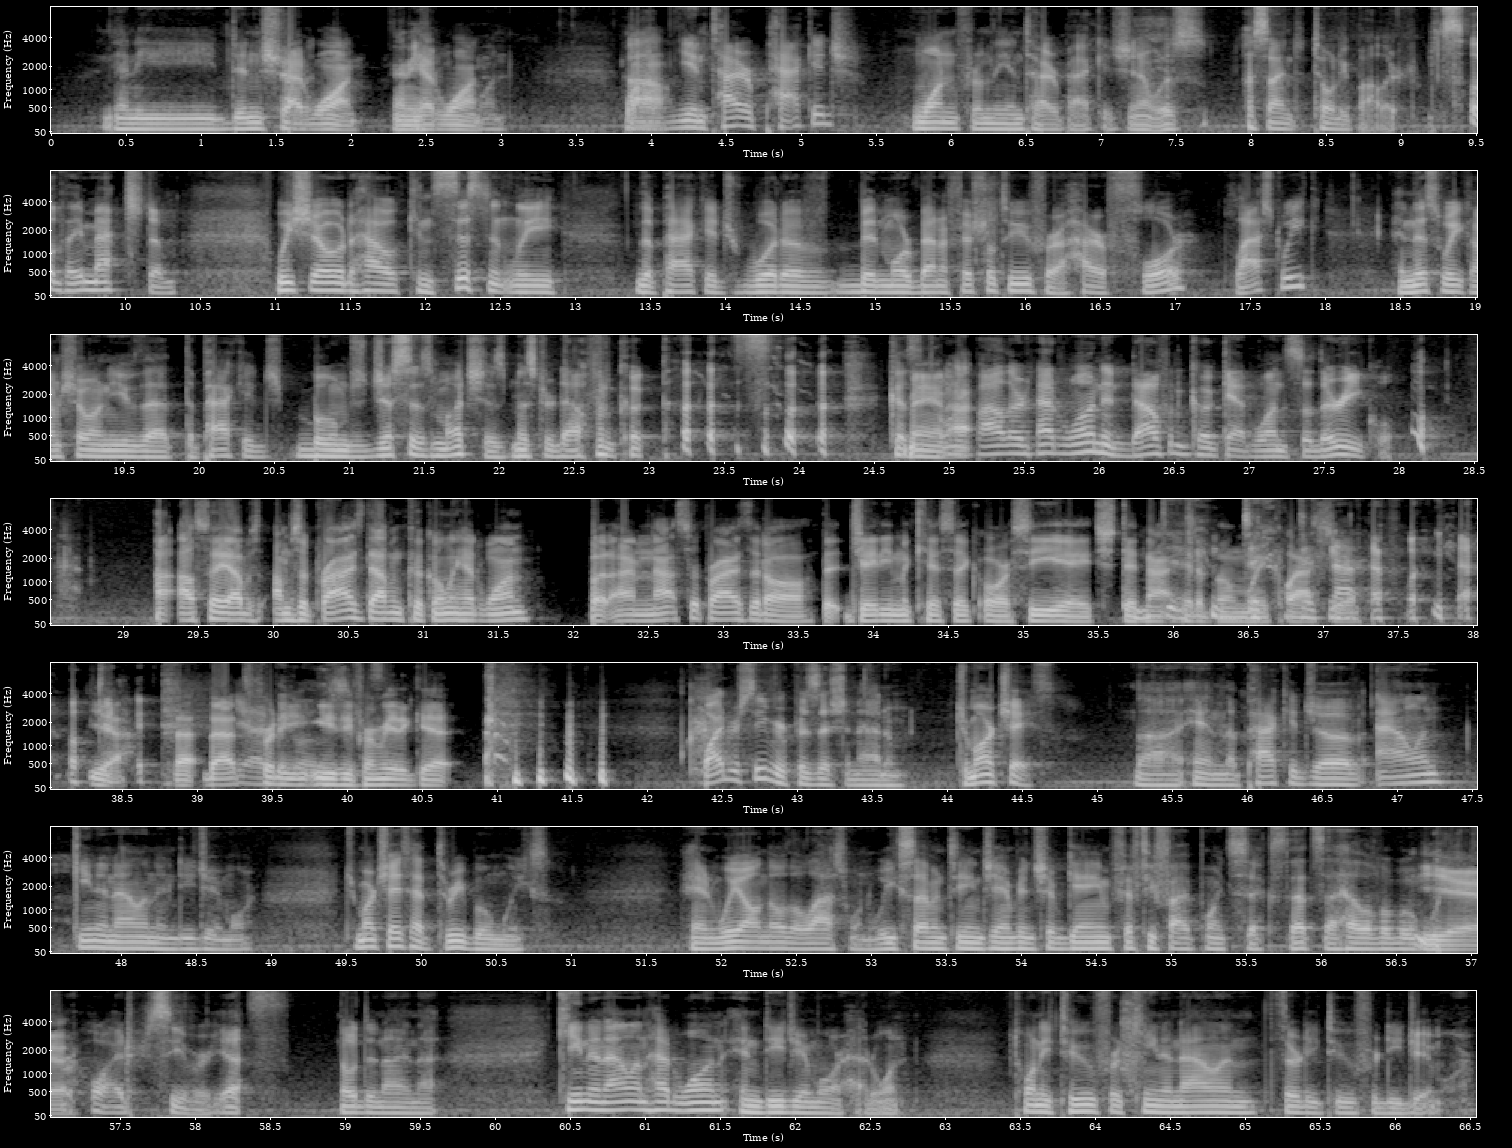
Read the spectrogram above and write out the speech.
And he didn't show Had it. one, and he had one. one. Wow. Uh, the entire package, one from the entire package, and it was assigned to Tony Pollard. So they matched him. We showed how consistently the package would have been more beneficial to you for a higher floor last week. And this week, I'm showing you that the package booms just as much as Mr. Dalvin Cook does. Because Tony I- Pollard had one and Dalvin Cook had one, so they're equal. I'll say I was I'm surprised Dalvin Cook only had one, but I'm not surprised at all that J.D. McKissic or CEH did not hit a boom Did- week last did year. Yeah, okay. Yeah, that that's Yeah, pretty think it was easy for me to get. Wide receiver position, Adam. Ja'Marr Chase. Uh, and the package of Allen, Keenan Allen, and DJ Moore. Ja'Marr Chase had three boom weeks. And we all know the last one, week 17 championship game, 55.6. That's a hell of a boom week for a wide receiver. Yes. No denying that. Keenan Allen had one, and DJ Moore had one. 22 for Keenan Allen, 32 for DJ Moore.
